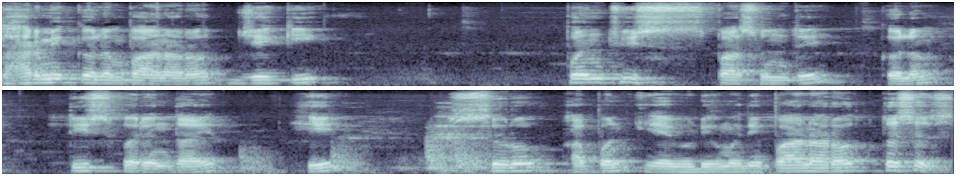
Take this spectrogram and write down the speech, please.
धार्मिक कलम पाहणार आहोत जे की पंचवीसपासून ते कलम तीसपर्यंत आहेत. हे सर्व आपण या व्हिडिओमध्ये पाहणार आहोत. तसंच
